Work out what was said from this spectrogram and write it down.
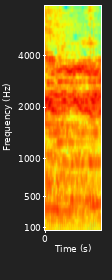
You.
